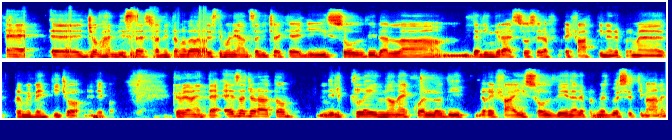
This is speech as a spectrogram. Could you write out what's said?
E eh, Giovanni stesso all'interno della testimonianza dice che i soldi della, dell'ingresso si sono rifatti nei primi 20 giorni. Tipo. Che ovviamente è esagerato, il claim non è quello di rifare i soldi nelle prime due settimane,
